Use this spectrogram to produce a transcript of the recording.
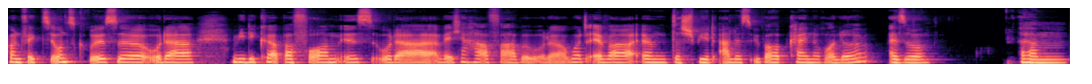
Konfektionsgröße oder wie die Körperform ist oder welche Haarfarbe oder whatever, ähm, das spielt alles überhaupt keine Rolle. Also ähm,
